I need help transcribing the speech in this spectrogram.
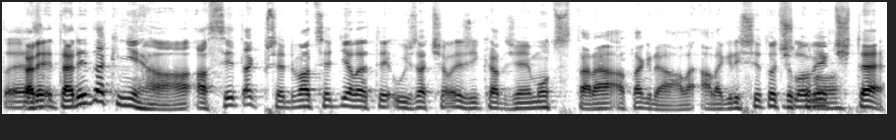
To je... tady, tady ta kniha asi tak před 20 lety už začali říkat, že je moc stará a tak dále, ale když si to člověk Dokonale. čte,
